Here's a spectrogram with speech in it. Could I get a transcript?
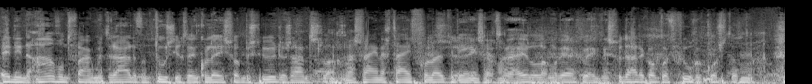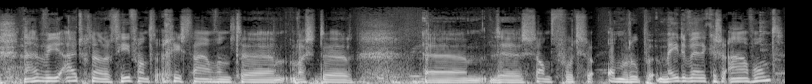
En in de avond vaak met raden van toezicht en college van bestuurders aan de slag. Er was weinig tijd voor leuke Dus, dingen, zeg had een maar. hele lange werkweek. Dus vandaar dat ik ook wat vroeger kon stoppen. Nou hebben we je uitgenodigd hier, want gisteravond was het de Zandvoortse Omroep Medewerkersavond.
